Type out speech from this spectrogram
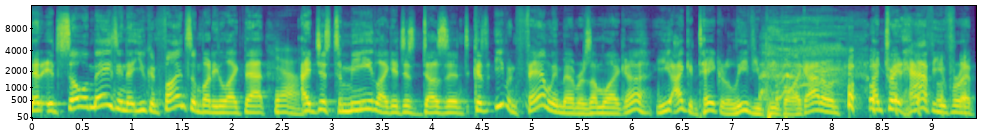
that it's so amazing that you can find somebody like that. Yeah. I just to me like it just doesn't because even family members, I'm like, uh, I could take or leave you people. Like, I don't, I'd trade half of you for a,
